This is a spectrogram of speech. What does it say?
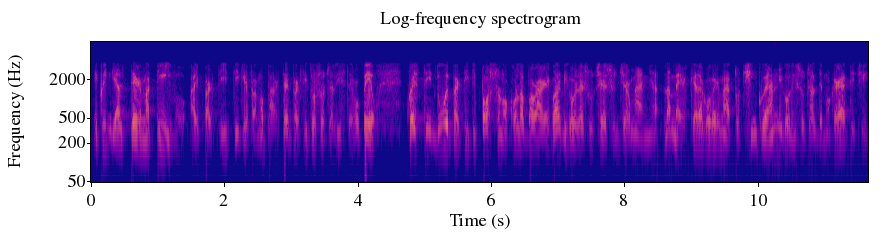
e quindi alternativo ai partiti che fanno parte del Partito Socialista Europeo. Questi due partiti possono collaborare. Guardi cosa è successo in Germania. La Merkel ha governato cinque anni con i socialdemocratici,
